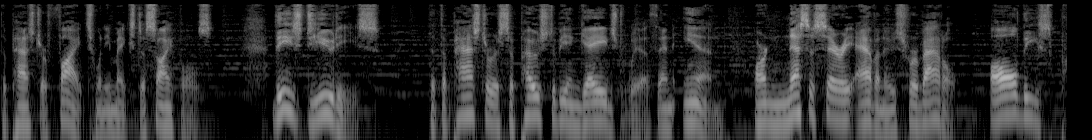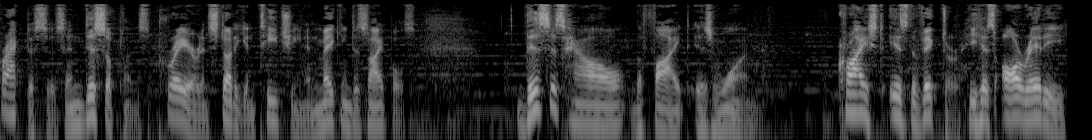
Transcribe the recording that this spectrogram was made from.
The pastor fights when he makes disciples. These duties that the pastor is supposed to be engaged with and in are necessary avenues for battle all these practices and disciplines, prayer and study and teaching and making disciples. This is how the fight is won. Christ is the victor. He has already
